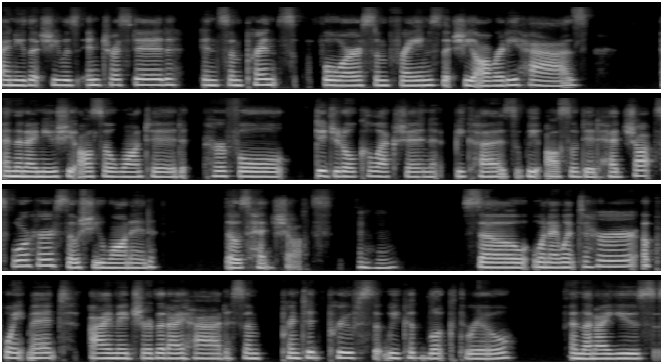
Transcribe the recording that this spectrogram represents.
I knew that she was interested in some prints for some frames that she already has. And then I knew she also wanted her full digital collection because we also did headshots for her. So she wanted those headshots. Mm-hmm. So when I went to her appointment, I made sure that I had some printed proofs that we could look through. And then I use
